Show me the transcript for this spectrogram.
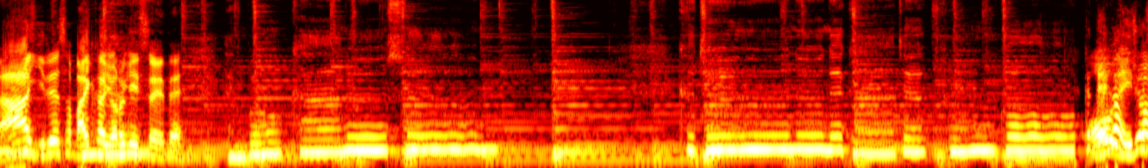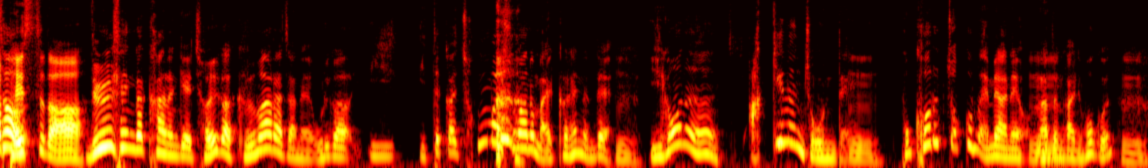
아, 이래서 마이크가 여러 개 있어야 돼. 행복한 웃음 그 두 눈에 가득 품고 그러니까 내가 어, 이 조합 이래서 베스트다. 늘 생각하는 게 저희가 그 말하잖아요 우리가 이 이때까지 정말 수많은 마이크를 했는데 음, 이거는 악기는 좋은데 음, 보컬은 조금 애매하네요 음. 라든가 아니면 혹은 음.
